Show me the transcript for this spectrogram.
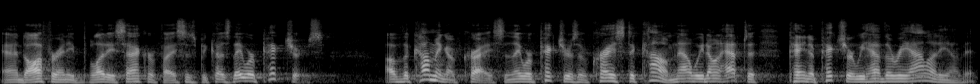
and offer any bloody sacrifices because they were pictures of the coming of Christ, and they were pictures of Christ to come. Now we don't have to paint a picture, we have the reality of it.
